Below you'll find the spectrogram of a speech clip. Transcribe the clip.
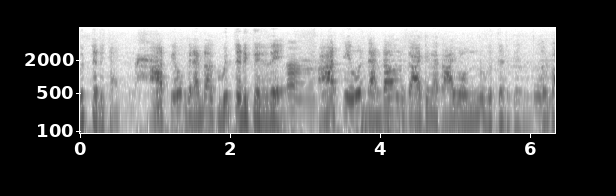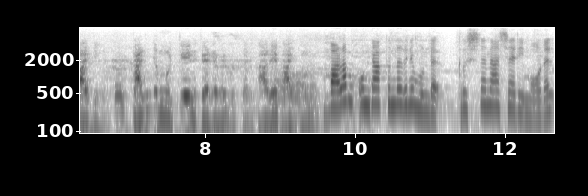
വിത്തെടുക്കാൻ. ആദ്യവും രണ്ടാം വിത്തെടുക്കരുത്. ആദ്യവും രണ്ടാമത് കായ്ക്കുന്ന കായ് ഒന്നും വിത്തെടുക്കരുത്. അത് കായ്ക്കില്ല. കണ്ട് മുറ്റിയതിന് ശേഷമേ വിത്തെടുക്കുക. അതേ കായ്ക്കുള്ളൂ. വളം ഉണ്ടാക്കുന്നതിനുമുണ്ട് കൃഷ്ണനാശാരി മോഡൽ.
